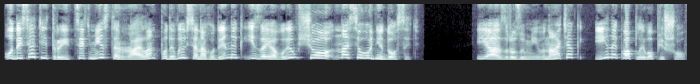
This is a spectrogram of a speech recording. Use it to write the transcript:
о 10.30 містер Райленд подивився на годинник і заявив, що на сьогодні досить. Я зрозумів натяк і неквапливо пішов.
